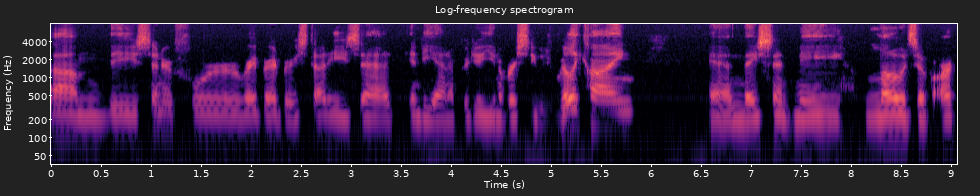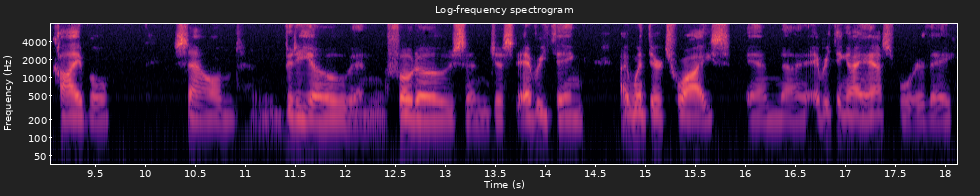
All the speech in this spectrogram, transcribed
um, the Center for Ray Bradbury Studies at Indiana Purdue University was really kind and they sent me loads of archival sound, and video, and photos, and just everything. I went there twice, and uh, everything I asked for, they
